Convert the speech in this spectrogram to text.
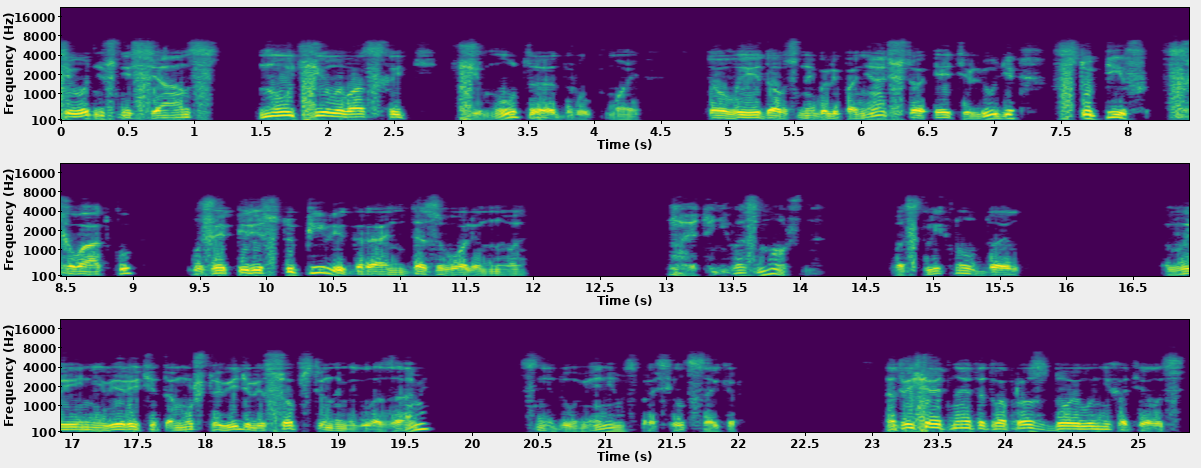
сегодняшний сеанс научил вас хоть чему-то, друг мой, то вы должны были понять, что эти люди, вступив в схватку, уже переступили грань дозволенного. «Но это невозможно!» — воскликнул Дойл. «Вы не верите тому, что видели собственными глазами?» — с недоумением спросил Секер. Отвечать на этот вопрос Дойлу не хотелось.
